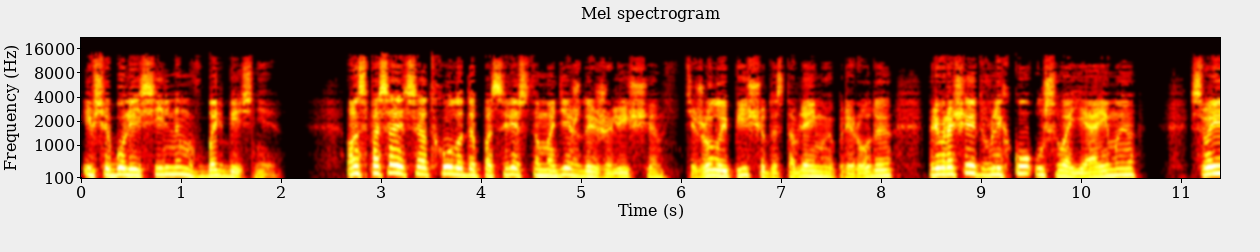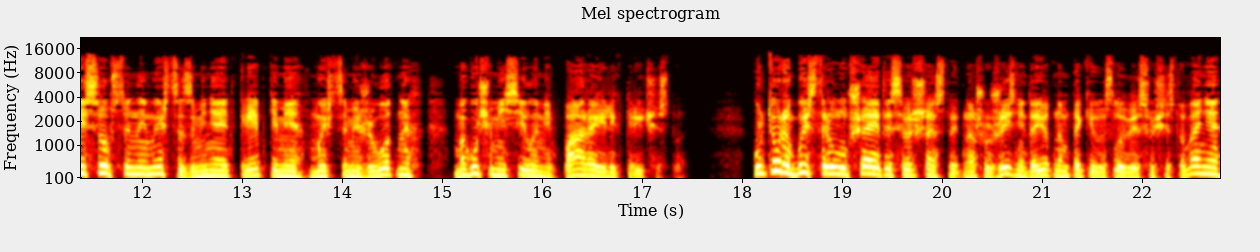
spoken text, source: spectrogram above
и все более сильным в борьбе с ней. Он спасается от холода посредством одежды и жилища, тяжелую пищу, доставляемую природою, превращает в легко усвояемую, Свои собственные мышцы заменяет крепкими мышцами животных, могучими силами пара и электричества. Культура быстро улучшает и совершенствует нашу жизнь и дает нам такие условия существования,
